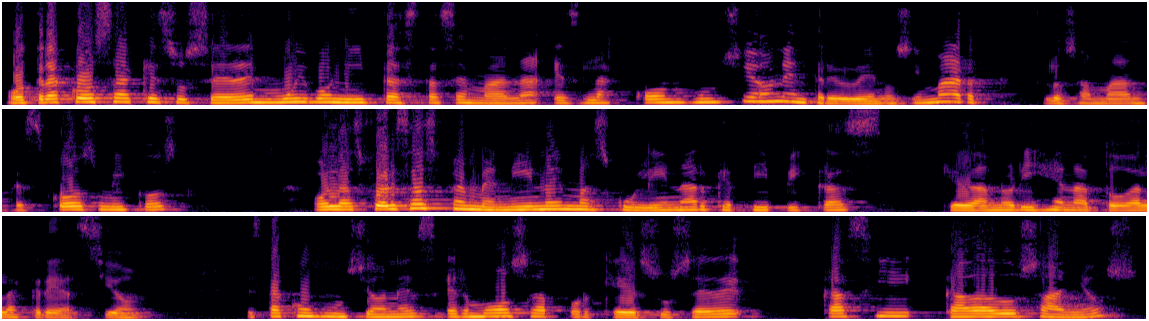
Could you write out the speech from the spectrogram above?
Otra cosa que sucede muy bonita esta semana es la conjunción entre Venus y Marte, los amantes cósmicos o las fuerzas femenina y masculina arquetípicas que dan origen a toda la creación. Esta conjunción es hermosa porque sucede casi cada dos años,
